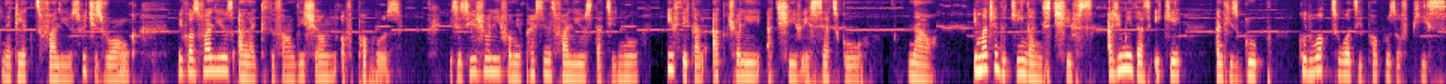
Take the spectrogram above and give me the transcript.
neglect values, which is wrong because values are like the foundation of purpose. It is usually from a person's values that you know if they can actually achieve a set goal. Now, imagine the king and his chiefs, assuming that Ike and his group could work towards a purpose of peace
